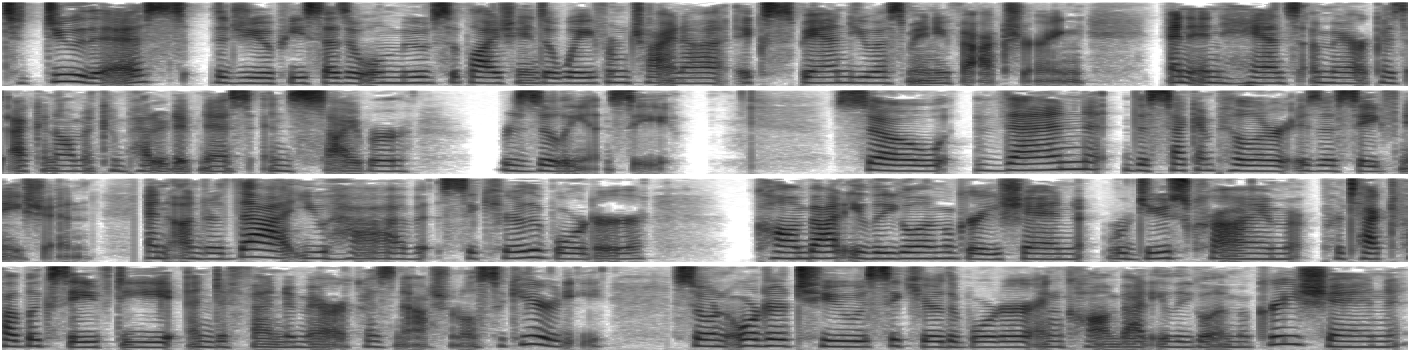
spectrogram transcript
to do this, the GOP says it will move supply chains away from China, expand US manufacturing, and enhance America's economic competitiveness and cyber resiliency. So then the second pillar is a safe nation. And under that, you have secure the border, combat illegal immigration, reduce crime, protect public safety, and defend America's national security. So, in order to secure the border and combat illegal immigration,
